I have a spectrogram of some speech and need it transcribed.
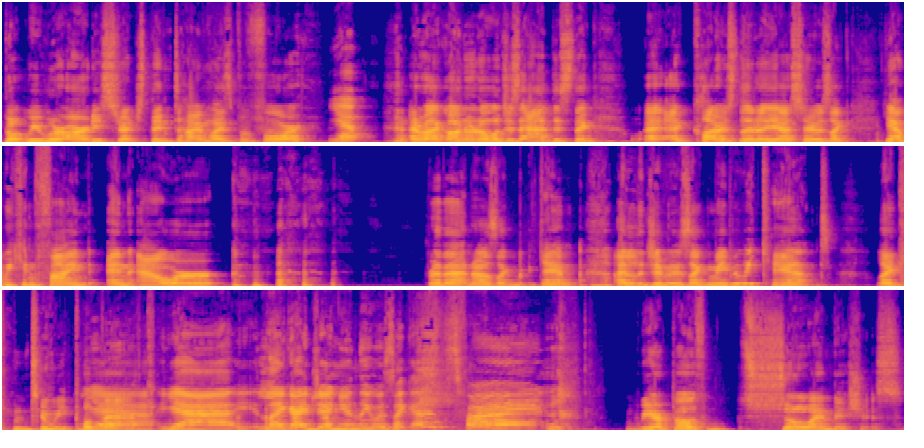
but we were already stretched thin time wise before. Yep. And we're like, oh no, no, we'll just add this thing. Uh, Clara's literally yesterday was like, yeah, we can find an hour for that. And I was like, can't? I legitimately was like, maybe we can't. Like, do we pull yeah. back? Yeah. Like I genuinely was like, it's fine. We are both so ambitious.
